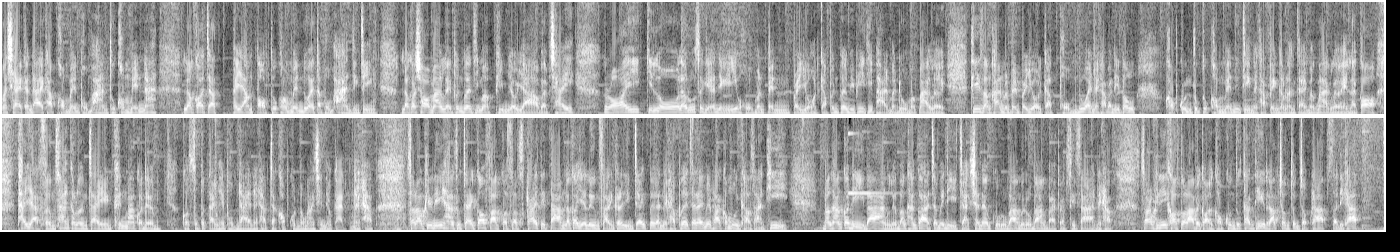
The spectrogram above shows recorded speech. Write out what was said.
มาแชร์กันได้ครับคอมเมนต์ผมอ่านทุกคอมเมนต์นะแล้วก็จะพยายามตอบทุกคอมเมนต์ด้วยแต่ผมอ่านจริง ๆ แล้วก็ชอบมากเลยเพื่อนๆที่มาพิมพ์ยาวๆ แบบใช้ร้อยกิโลแล้วรู้สึกอย่างนั้นอย่างนี้โอ้โหมันเป็นประโยชน์กับเพื่อนๆพี่ๆที่ผ่านมาดูมากๆเลยที่สำคัญมันเป็นประโยชน์กับผมด้วยนะครับ อันนี้ต้องขอบคุณทุกๆคอมเมนต์จริงๆนะครับเป็นกำลังใจมากๆเลย แล้วก็ถ้าอยากเสริมสร้างกำลังใจขึ้นมากกว่าเดิม กดซุปเปอร์แตงให้ผมได้นะครับ จะขอบคุณมากๆเช่นเดียวกันนะครับสำหรับคลิปนี้หากถูกใจก็ฝากกด subscribe ติดตามแล้วก็อย่าลืมสั่นกระดิ่งแจ้งเตือนนะครับเพื่อจะได้ไม่พลาดข้อมูลข่าวสารที่ บางครั้งก็ดีบ้าง หรือบางครั้งก็อาจจะไม่ดีจากช anel กูรูบ้างไม่รู้บ้างบายแป๊บซิซ่านะครับสำหรับคลิปนี้ขอตัวลาไปก่อนขอบคุณทุกท่านที่รับชมจนจบครับ สวัสดีครับ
